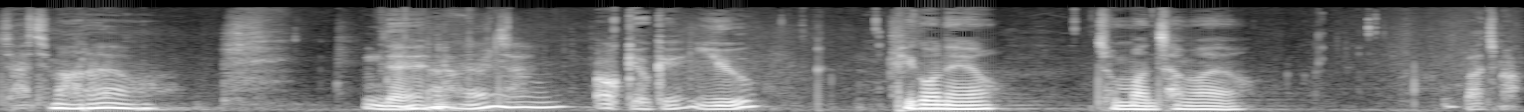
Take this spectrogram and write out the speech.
자지 말아요. 네 자. 오케이 오케이 유 피곤해요. 좀만 참아요. 마지막.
